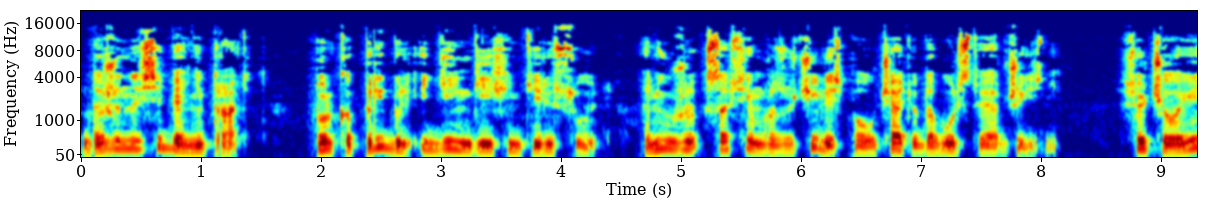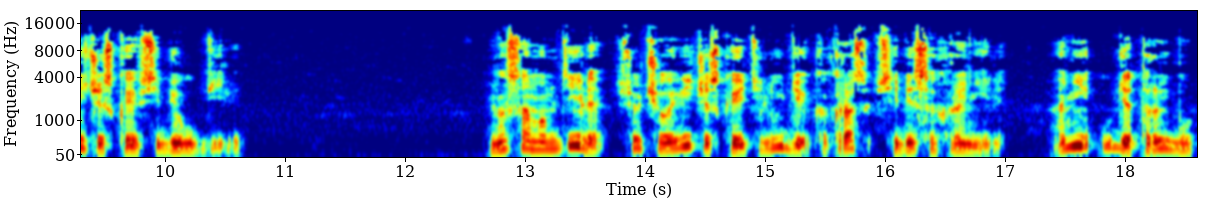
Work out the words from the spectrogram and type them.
Даже на себя не тратят. Только прибыль и деньги их интересуют. Они уже совсем разучились получать удовольствие от жизни. Все человеческое в себе убили. На самом деле, все человеческое эти люди как раз в себе сохранили. Они удят рыбу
